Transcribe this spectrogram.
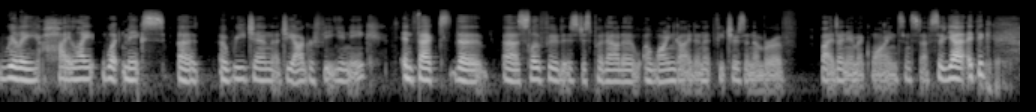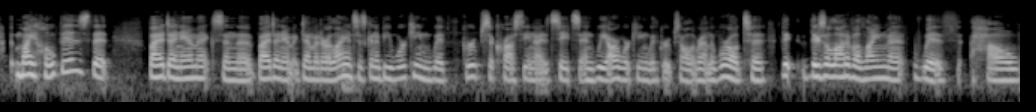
really highlight what makes a, a region, a geography unique. In fact, the uh, slow food has just put out a, a wine guide and it features a number of biodynamic wines and stuff. So, yeah, I think my hope is that biodynamics and the Biodynamic Demeter Alliance is going to be working with groups across the United States, and we are working with groups all around the world. To th- there's a lot of alignment with how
